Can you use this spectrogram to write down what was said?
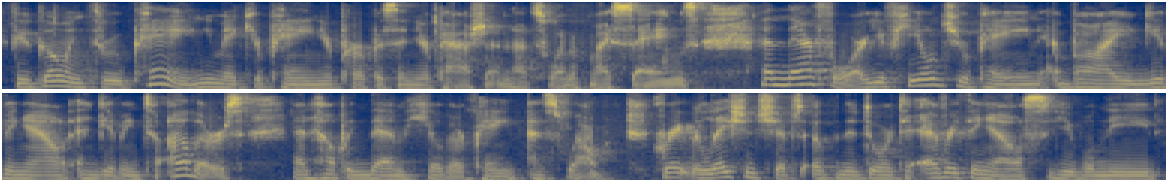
If you're going through pain, you make your pain your purpose and your passion. That's one of my sayings. And therefore, you've healed your pain by giving out and giving to others and helping them heal their pain as well. Great relationships open the door to everything else you will need,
